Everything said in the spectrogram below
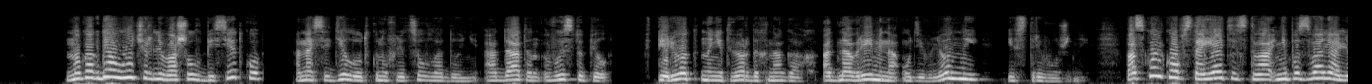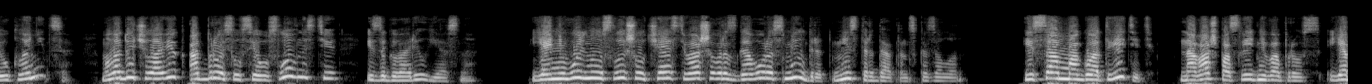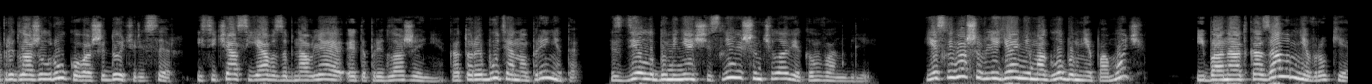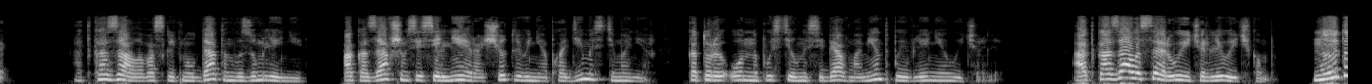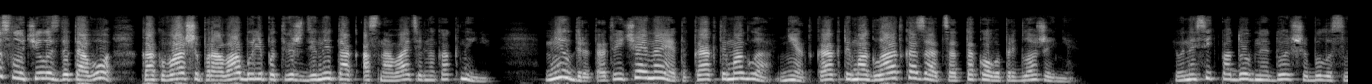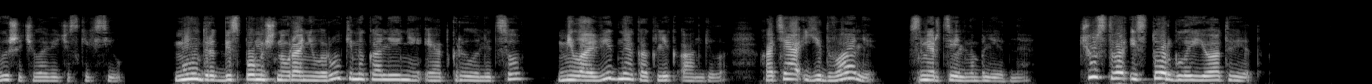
Но когда Уичерли вошел в беседку, она сидела, уткнув лицо в ладони, а Даттон выступил вперед на нетвердых ногах, одновременно удивленный и встревоженный. Поскольку обстоятельства не позволяли уклониться, молодой человек отбросил все условности и заговорил ясно. «Я невольно услышал часть вашего разговора с Милдред, мистер Даттон», — сказал он. «И сам могу ответить, «На ваш последний вопрос. Я предложил руку вашей дочери, сэр, и сейчас я возобновляю это предложение, которое, будь оно принято, сделало бы меня счастливейшим человеком в Англии. Если ваше влияние могло бы мне помочь, ибо она отказала мне в руке». «Отказала!» — воскликнул Даттон в изумлении, оказавшимся сильнее расчетливой необходимости манер, которые он напустил на себя в момент появления Уичерли. «Отказала, сэр Уичерли Уичкомп, но это случилось до того, как ваши права были подтверждены так основательно, как ныне. Милдред, отвечай на это, как ты могла? Нет, как ты могла отказаться от такого предложения? И выносить подобное дольше было свыше человеческих сил. Милдред беспомощно уронила руки на колени и открыла лицо, миловидное, как лик ангела, хотя едва ли смертельно бледное. Чувство исторгло ее ответ —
